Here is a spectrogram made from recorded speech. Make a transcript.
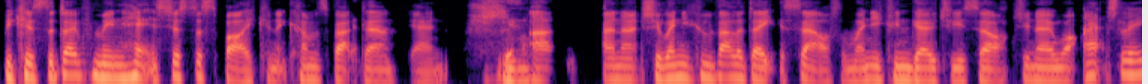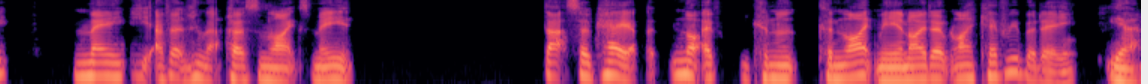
Because the dopamine hit is just a spike and it comes back down again. Yeah. Uh, and actually, when you can validate yourself and when you can go to yourself, do you know what? Actually, maybe I don't think that person likes me. That's okay. Not everyone can can like me, and I don't like everybody. Yeah.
